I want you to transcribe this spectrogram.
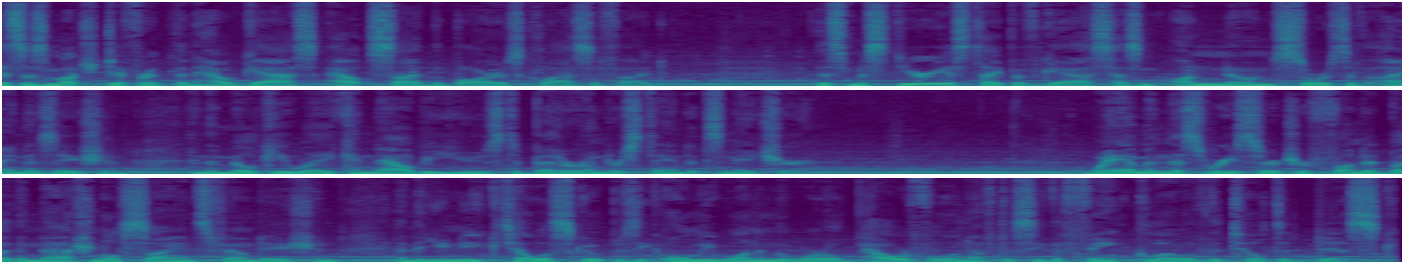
This is much different than how gas outside the bar is classified. This mysterious type of gas has an unknown source of ionization, and the Milky Way can now be used to better understand its nature. WHAM and this research are funded by the National Science Foundation, and the unique telescope is the only one in the world powerful enough to see the faint glow of the tilted disk.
